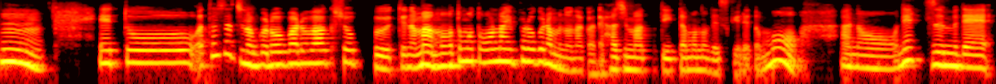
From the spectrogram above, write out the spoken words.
うん。えっと、私たちのグローバルワークショップっていうのは、まあ、もともとオンラインプログラムの中で始まっていたものですけれども、あのね、ズームで、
